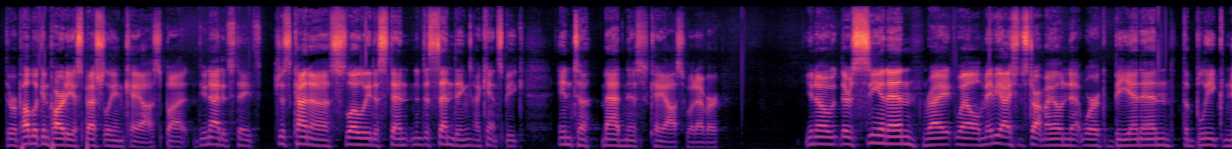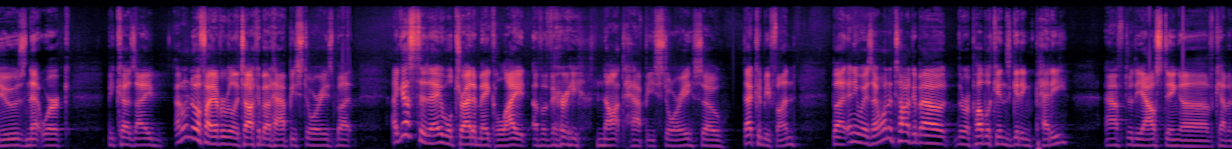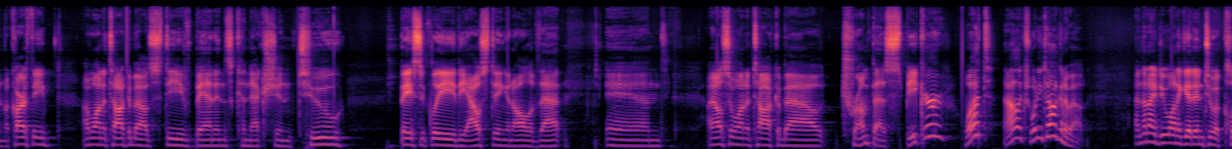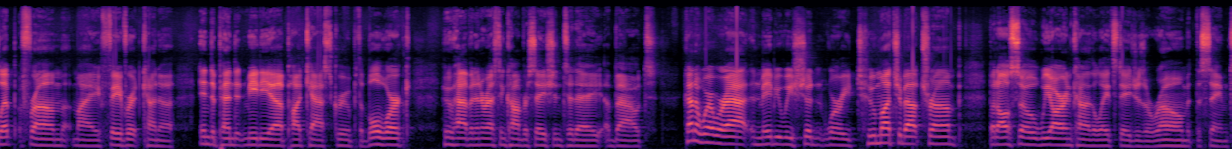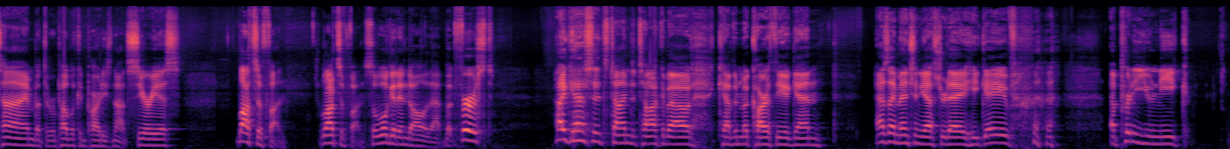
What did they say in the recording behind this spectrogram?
The Republican Party especially in chaos, but the United States just kind of slowly descend, descending, I can't speak, into madness, chaos, whatever. You know, there's CNN, right? Well, maybe I should start my own network, BNN, the Bleak News Network because I I don't know if I ever really talk about happy stories, but I guess today we'll try to make light of a very not happy story, so that could be fun. But anyways, I want to talk about the Republicans getting petty after the ousting of Kevin McCarthy. I want to talk about Steve Bannon's connection to basically the ousting and all of that. And I also want to talk about Trump as speaker. What? Alex, what are you talking about? And then I do want to get into a clip from my favorite kind of independent media podcast group, The Bulwark, who have an interesting conversation today about kind of where we're at and maybe we shouldn't worry too much about Trump, but also we are in kind of the late stages of Rome at the same time, but the Republican Party's not serious. Lots of fun. Lots of fun. So we'll get into all of that. But first, I guess it's time to talk about Kevin McCarthy again. As I mentioned yesterday, he gave a pretty unique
